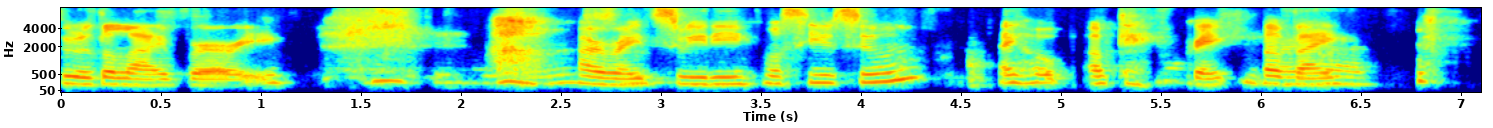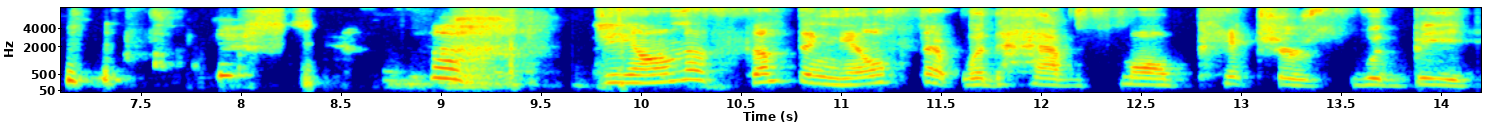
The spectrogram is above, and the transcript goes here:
through the library. All right, sweetie, we'll see you soon. I hope. Okay, great. Bye-bye. Gianna, something else that would have small pictures would be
